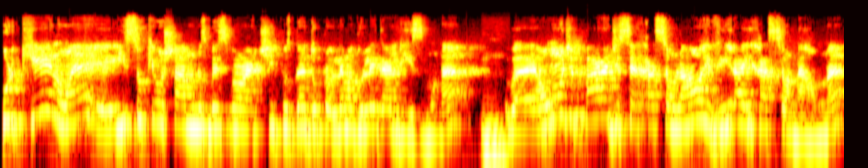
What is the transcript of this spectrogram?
Por que não é? é isso que eu chamo nos meus artigos né, do problema do legalismo, né? Hum. É onde para de ser racional e vira irracional, né?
